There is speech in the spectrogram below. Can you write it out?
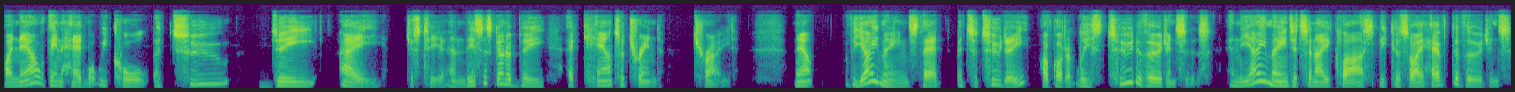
I now then had what we call a 2DA just here, and this is gonna be a counter trend trade. Now, the A means that it's a 2D, I've got at least two divergences, and the A means it's an A class because I have divergence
